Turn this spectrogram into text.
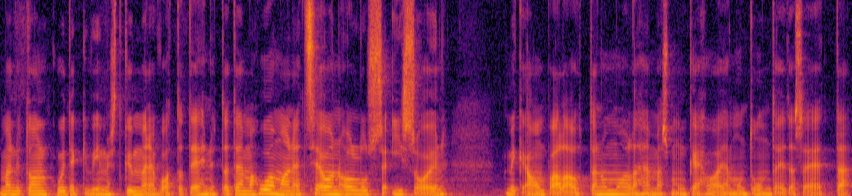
Mä nyt on kuitenkin viimeiset kymmenen vuotta tehnyt tätä ja mä huomaan, että se on ollut se isoin, mikä on palauttanut mua lähemmäs mun kehoa ja mun tunteita se, että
